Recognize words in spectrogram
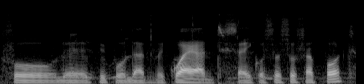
for the people that required psychosocial support.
